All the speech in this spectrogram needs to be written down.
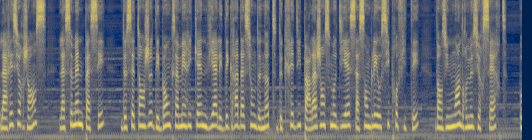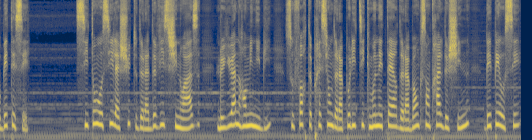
La résurgence, la semaine passée, de cet enjeu des banques américaines via les dégradations de notes de crédit par l'agence Modi a semblé aussi profiter, dans une moindre mesure certes, au BTC. Citons aussi la chute de la devise chinoise, le yuan renminbi, sous forte pression de la politique monétaire de la Banque centrale de Chine, BPOC,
